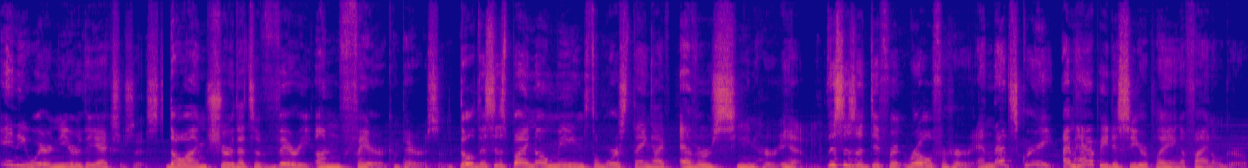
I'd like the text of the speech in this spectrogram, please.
anywhere near The Exorcist, though I'm sure that's a very unfair comparison. Though this is by no means the worst thing I've ever seen her in. This is a different role for her, and that's great. I'm happy to see her playing a final girl.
